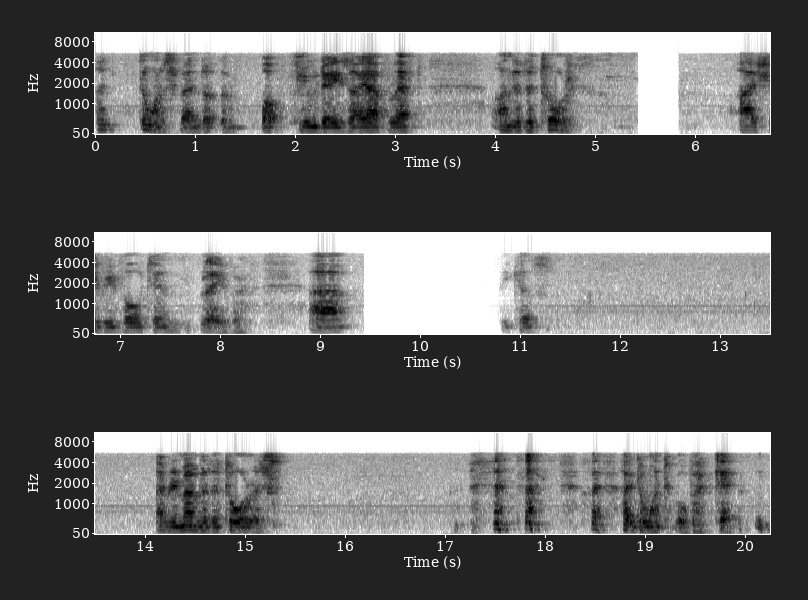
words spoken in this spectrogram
I don't want to spend the what few days I have left under the Tories. I should be voting Labour. Um, because I remember the Tories. I don't want to go back there.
